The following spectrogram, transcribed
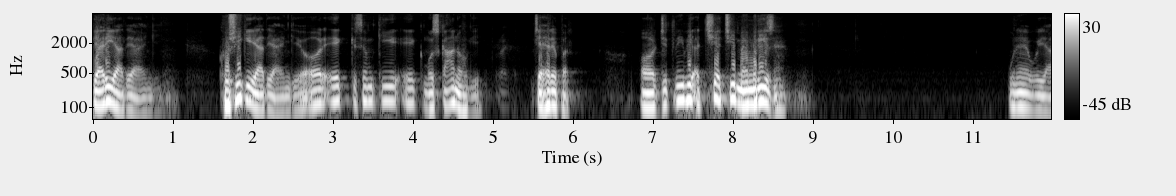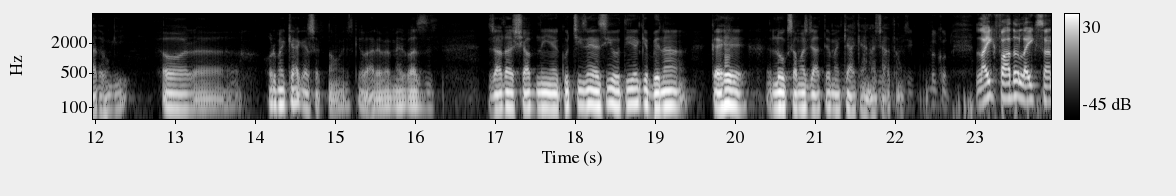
प्यारी यादें आएँगी खुशी की यादें आएँगी और एक किस्म की एक मुस्कान होगी चेहरे पर। और जितनी भी अच्छी अच्छी मेमोरीज हैं उन्हें वो याद होंगी। और और मैं क्या कह सकता हूँ इसके बारे में? मेरे पास ज़्यादा शब्द नहीं है। कुछ चीज़ें ऐसी होती हैं कि बिना कहे लोग समझ जाते हैं मैं क्या कहना चाहता हूँ। बिल्कुल। Like father like son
